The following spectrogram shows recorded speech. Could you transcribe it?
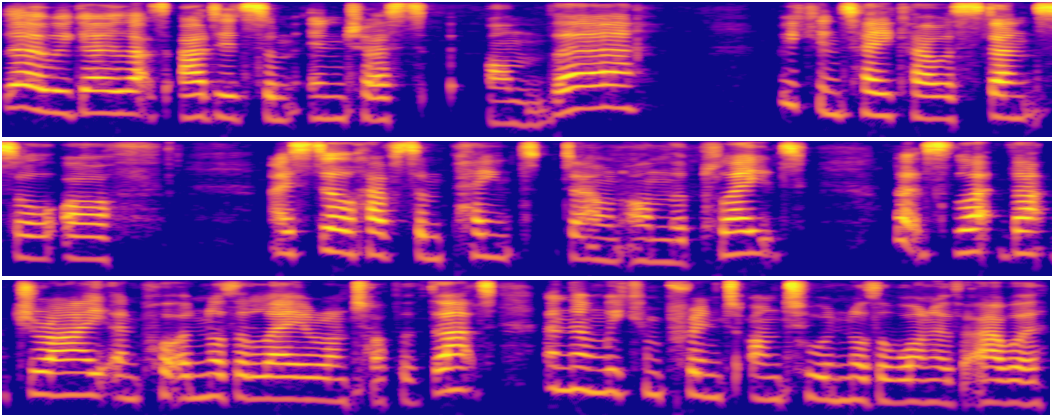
There we go, that's added some interest on there. We can take our stencil off. I still have some paint down on the plate. Let's let that dry and put another layer on top of that and then we can print onto another one of our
